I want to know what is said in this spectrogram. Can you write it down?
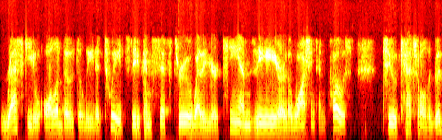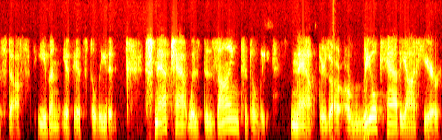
rescue all of those deleted tweets so you can sift through whether you're TMZ or the Washington Post to catch all the good stuff, even if it's deleted. Snapchat was designed to delete. Now, there's a, a, real caveat here.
